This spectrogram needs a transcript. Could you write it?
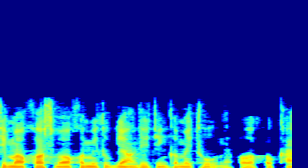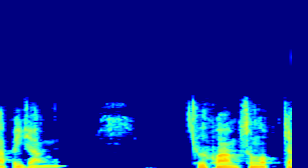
ที่มาคอสบอกเขามีทุกอย่างที่จริงก็ไม่ถูกนะเพราะว่าเขาขาดไปอย่างหนึ่งคือความสงบใจ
